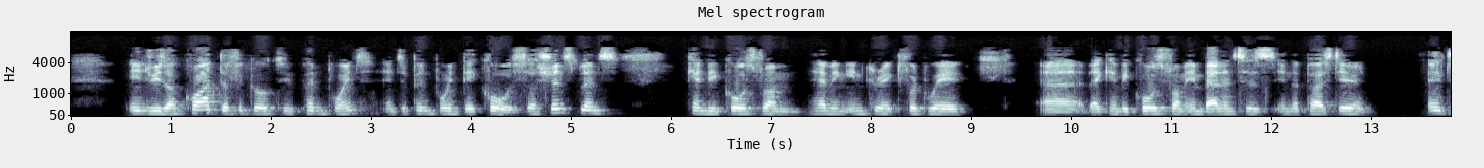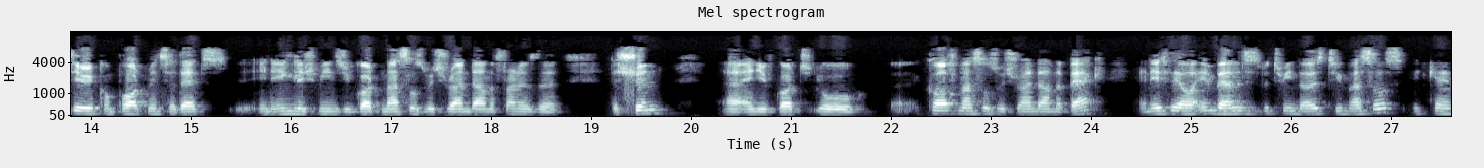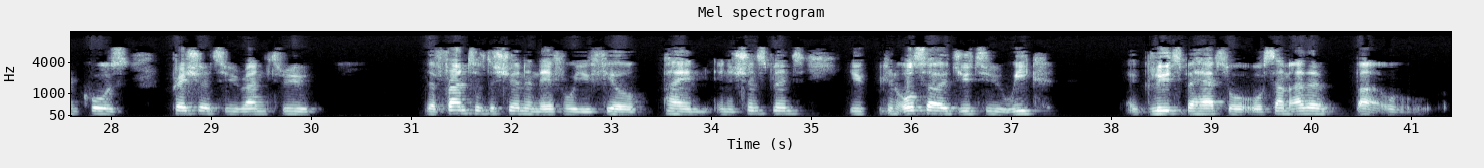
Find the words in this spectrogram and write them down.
injuries are quite difficult to pinpoint and to pinpoint their cause. So shin splints can be caused from having incorrect footwear. Uh, they can be caused from imbalances in the posterior anterior compartment. So that's in English means you've got muscles which run down the front of the, the shin, uh, and you've got your calf muscles which run down the back. And if there are imbalances between those two muscles, it can cause pressure to run through the front of the shin and therefore you feel pain in a shin splint. You can also, due to weak uh, glutes perhaps or, or some other, or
